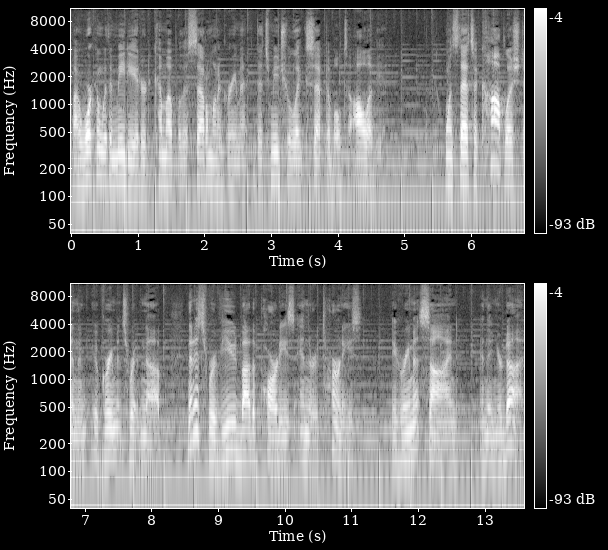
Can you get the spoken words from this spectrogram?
by working with a mediator to come up with a settlement agreement that's mutually acceptable to all of you. Once that's accomplished and the agreement's written up, then it's reviewed by the parties and their attorneys, the agreement signed, and then you're done.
